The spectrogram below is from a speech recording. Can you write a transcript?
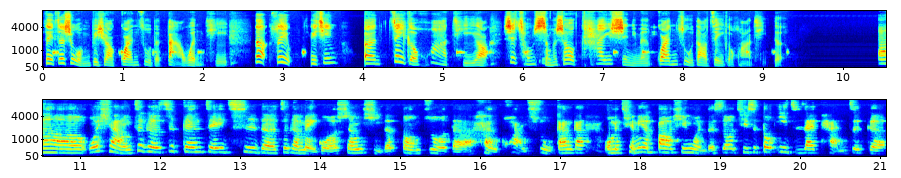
所以这是我们必须要关注的大问题。那所以，雨晴。嗯，这个话题啊，是从什么时候开始你们关注到这个话题的？呃，我想这个是跟这一次的这个美国升息的动作的很快速。刚刚我们前面报新闻的时候，其实都一直在谈这个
